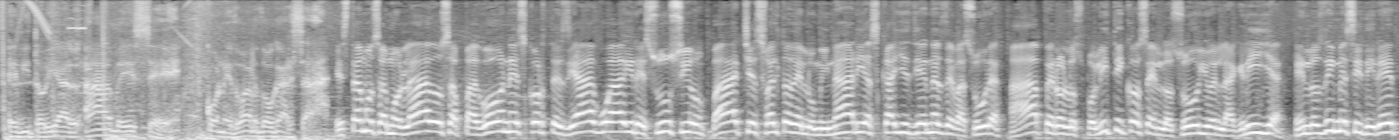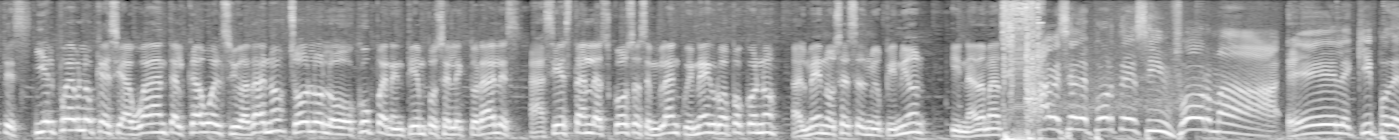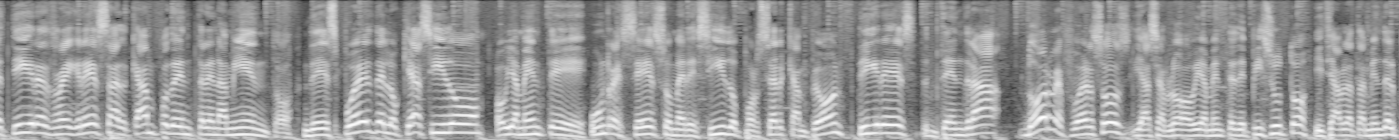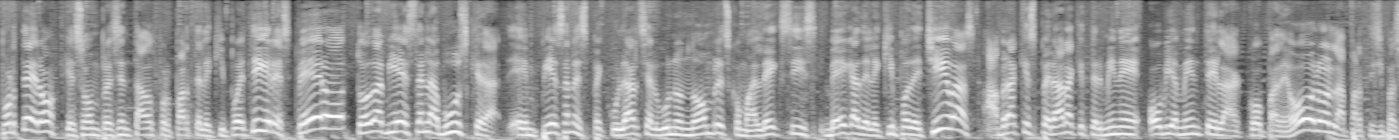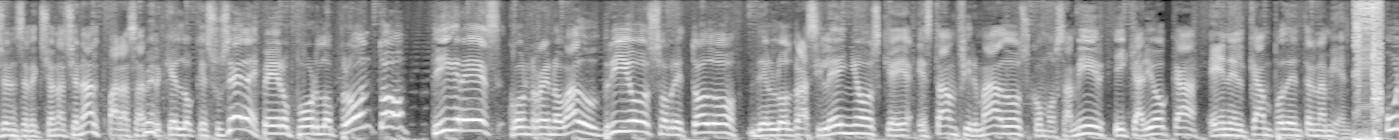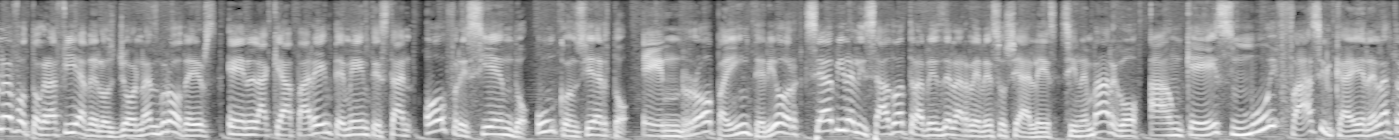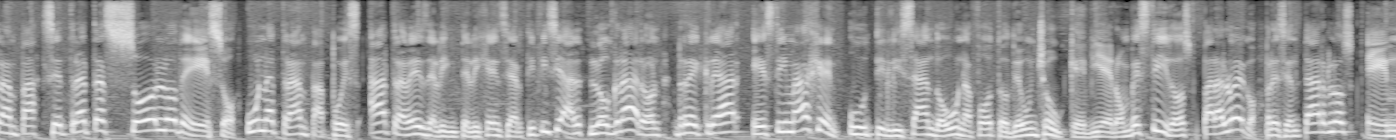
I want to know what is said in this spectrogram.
Editorial ABC con Eduardo Garza. Estamos amolados, apagones, cortes de agua, aire sucio, baches, falta de luminarias, calles llenas de basura. Ah, pero los políticos en lo suyo, en la grilla, en los dimes y diretes. Y el pueblo que se aguanta al cabo al ciudadano solo lo ocupan en tiempos electorales. Así están las cosas en blanco y negro, ¿a poco no? Al menos esa es mi opinión y nada más. ABC Deportes informa. El equipo de Tigres regresa al campo de entrenamiento. Después de lo que ha sido, obviamente, un receso merecido por ser campeón, Tigres tendrá dos refuerzos, ya se habló obviamente de Pisuto y se habla también del portero, que son presentados por parte del equipo de Tigres, pero todavía está en la búsqueda. Empiezan a especularse algunos nombres como Alexis Vega del equipo de Chivas. Habrá que esperar a que termine obviamente la Copa de Oro, la participación en selección nacional para saber qué es lo que sucede, pero por lo pronto Tigres con renovados bríos, sobre todo de los brasileños que están firmados como Samir y Carioca en el campo de entrenamiento una fotografía de los Jonas Brothers en la que aparentemente están ofreciendo un concierto en ropa interior se ha viralizado a través de las redes sociales. Sin embargo, aunque es muy fácil caer en la trampa, se trata solo de eso, una trampa, pues a través de la inteligencia artificial lograron recrear esta imagen utilizando una foto de un show que vieron vestidos para luego presentarlos en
